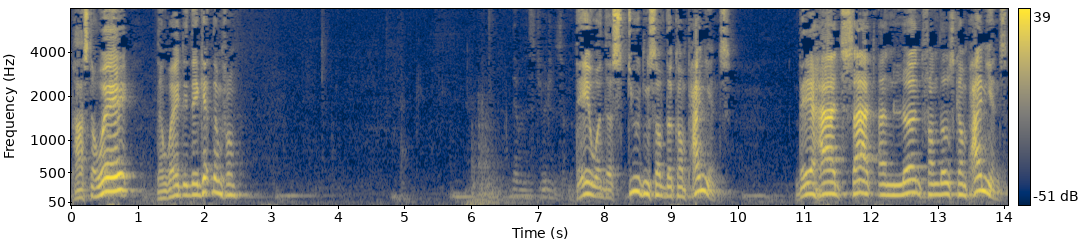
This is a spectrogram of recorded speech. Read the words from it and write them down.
passed away, then where did they get them from? They were the students of the companions. They had sat and learnt from those companions.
